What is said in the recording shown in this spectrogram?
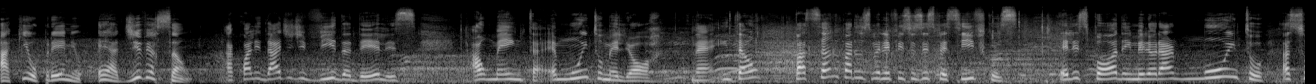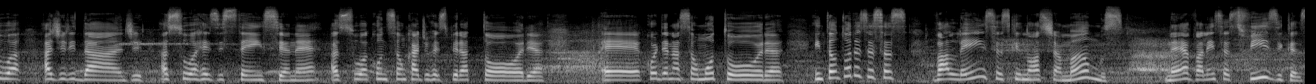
Aqui o prêmio é a diversão. A qualidade de vida deles aumenta, é muito melhor. Né? Então, passando para os benefícios específicos, eles podem melhorar muito a sua agilidade, a sua resistência, né? a sua condição cardiorrespiratória, é, coordenação motora. Então, todas essas valências que nós chamamos, né, valências físicas,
